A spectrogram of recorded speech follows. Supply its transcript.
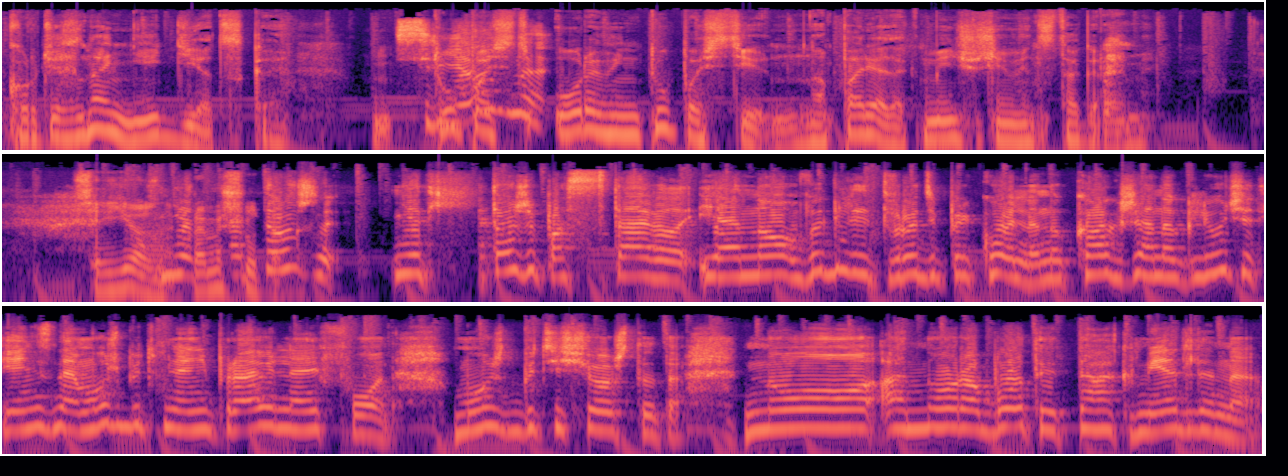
Крутизна не детская. Серьезно? Тупость, уровень тупости на порядок меньше, чем в Инстаграме. Серьезно, Нет, кроме шуток. Тоже... Нет, я тоже поставила, и оно выглядит вроде прикольно, но как же оно глючит, я не знаю, может быть, у меня неправильный iPhone, может быть, еще что-то, но оно работает так медленно.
